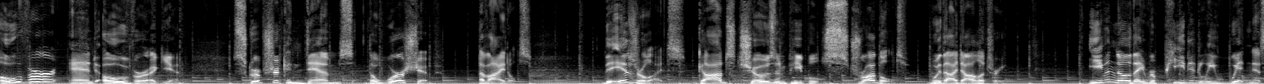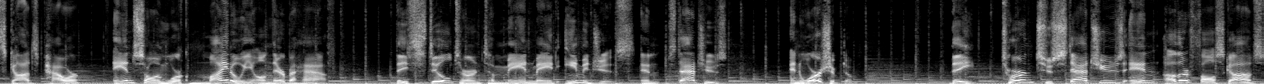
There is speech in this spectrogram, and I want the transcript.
Over and over again, Scripture condemns the worship of idols. The Israelites, God's chosen people, struggled with idolatry. Even though they repeatedly witnessed God's power and saw Him work mightily on their behalf, they still turned to man made images and statues and worshiped them. They turned to statues and other false gods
